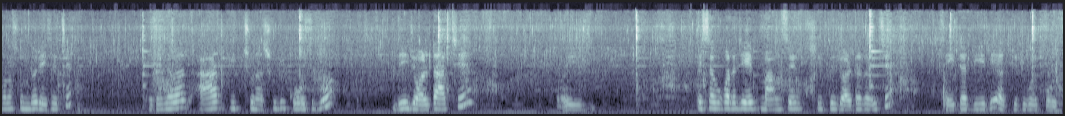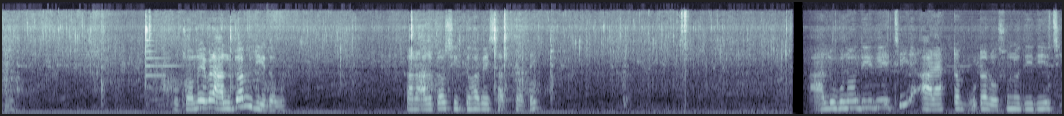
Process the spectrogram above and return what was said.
কত সুন্দর এসেছে। এটাকে আবার আর কিচ্ছু না, শুধু কষবো। যেই জলটা আছে, ওই প্রেসার কুকারে যে মাংসের সিদ্ধ জলটা রয়েছে, সেইটা দিয়ে দিয়ে একটু একটু করে কষবো। তো চলো এবার আলুটা আমি দিয়ে দেবো। কারণ আলুটাও সিদ্ধ হবে এর সাথে সাথে আলুগুলোও দিয়ে দিয়েছি, আর একটা গোটা রসুনও দিয়ে দিয়েছি।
